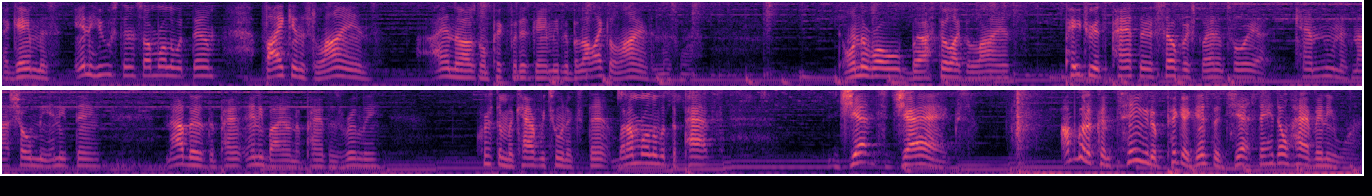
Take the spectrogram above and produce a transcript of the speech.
That game is in Houston, so I'm rolling with them. Vikings Lions. I didn't know I was gonna pick for this game either, but I like the Lions in this one. On the road, but I still like the Lions. Patriots Panthers, self-explanatory. Uh, Cam Newton has not showed me anything. Now there's the Pan- anybody on the Panthers really. Christian McCaffrey to an extent, but I'm rolling with the Pats. Jets Jags. I'm gonna continue to pick against the Jets. They don't have anyone.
